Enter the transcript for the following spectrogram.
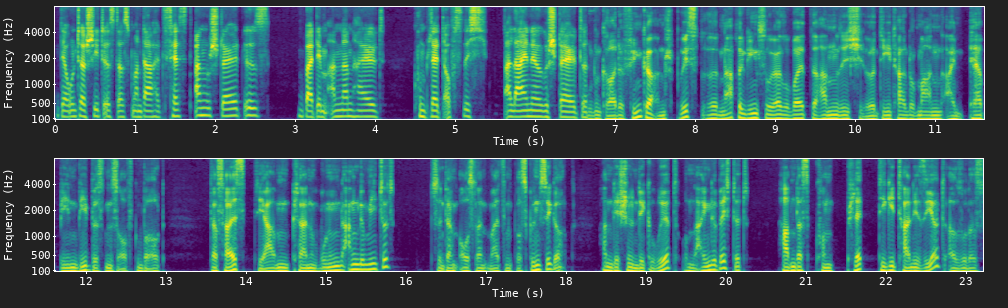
der Unterschied ist, dass man da halt fest angestellt ist, bei dem anderen halt komplett auf sich alleine gestellt. Wo du gerade Finca ansprichst, äh, nachher ging es sogar so weit, da haben sich äh, Digitalnomaden ein Airbnb-Business aufgebaut. Das heißt, die haben kleine Wohnungen angemietet, sind im Ausland meistens etwas günstiger, haben die schön dekoriert und eingerichtet, haben das komplett digitalisiert, also das,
